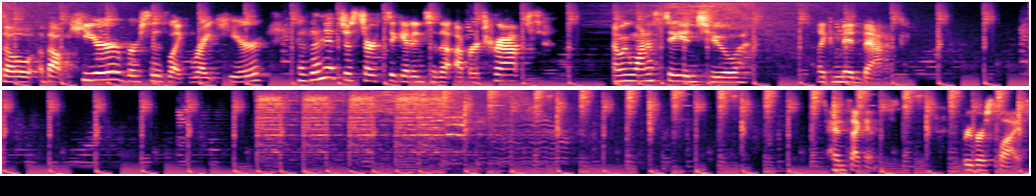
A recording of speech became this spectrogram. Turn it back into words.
So about here versus like right here, because then it just starts to get into the upper traps and we want to stay into like mid back. Ten seconds. Reverse flies.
